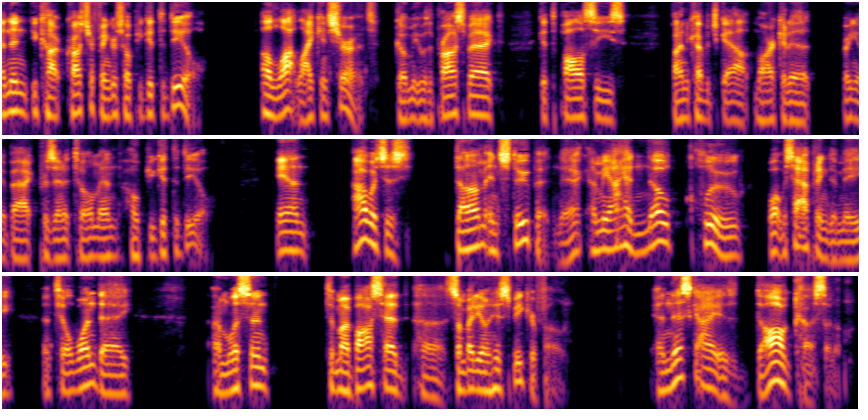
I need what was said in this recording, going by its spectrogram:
and then you cross your fingers, hope you get the deal. A lot like insurance. Go meet with a prospect, get the policies, find a coverage gap, market it, bring it back, present it to them, and hope you get the deal. And I was just dumb and stupid, Nick. I mean, I had no clue what was happening to me until one day I'm listening to my boss had uh, somebody on his speakerphone, and this guy is dog cussing him.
